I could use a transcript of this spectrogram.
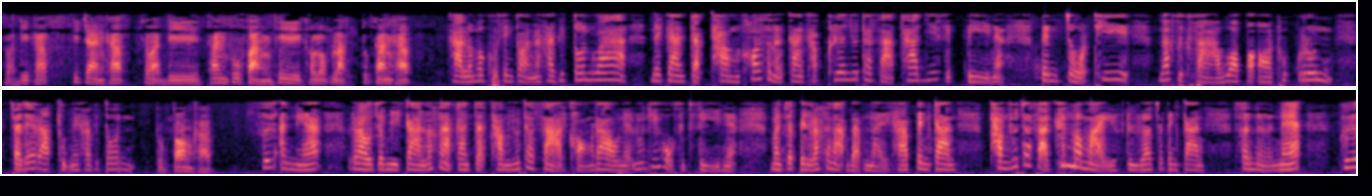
สวัสดีครับพี่แจนครับ สวัสดีท่านผู้ฟังที่เคารพรักทุกท่านครับค่ะเรามาคุยกันก่อนนะคะพี่ต้นว่าในการจัดทำข้อเสนอการขับเคลื่อนยุทธศาสตร์ชาติ 20 ปีเนี่ย เป็นโจทย์ที่นักศึกษาวปอทุกรุ่น จะได้รับถูกไหมคะพี่ต้น ถูกต้องครับ ซึ่งอันเนี้ยเราจะมีการลักษณะการจัดทำยุทธศาสตร์ของเราเนี่ยรุ่นที่ 64 เนี่ย มันจะเป็นลักษณะแบบไหนคะ เป็นการทำยุทธศาสตร์ขึ้นมาใหม่ หรือเราจะเป็นการเสนอแนะ เพื่อ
